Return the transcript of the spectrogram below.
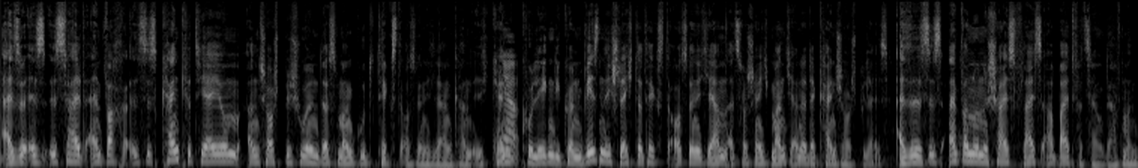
Also es ist halt einfach, es ist kein Kriterium an Schauspielschulen, dass man gut Text auswendig lernen kann. Ich kenne Ja. Kollegen, die können wesentlich schlechter Text auswendig lernen, als wahrscheinlich manch einer, der kein Schauspieler ist. Also es ist einfach nur eine scheiß Fleißarbeit. Verzeihung, darf man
